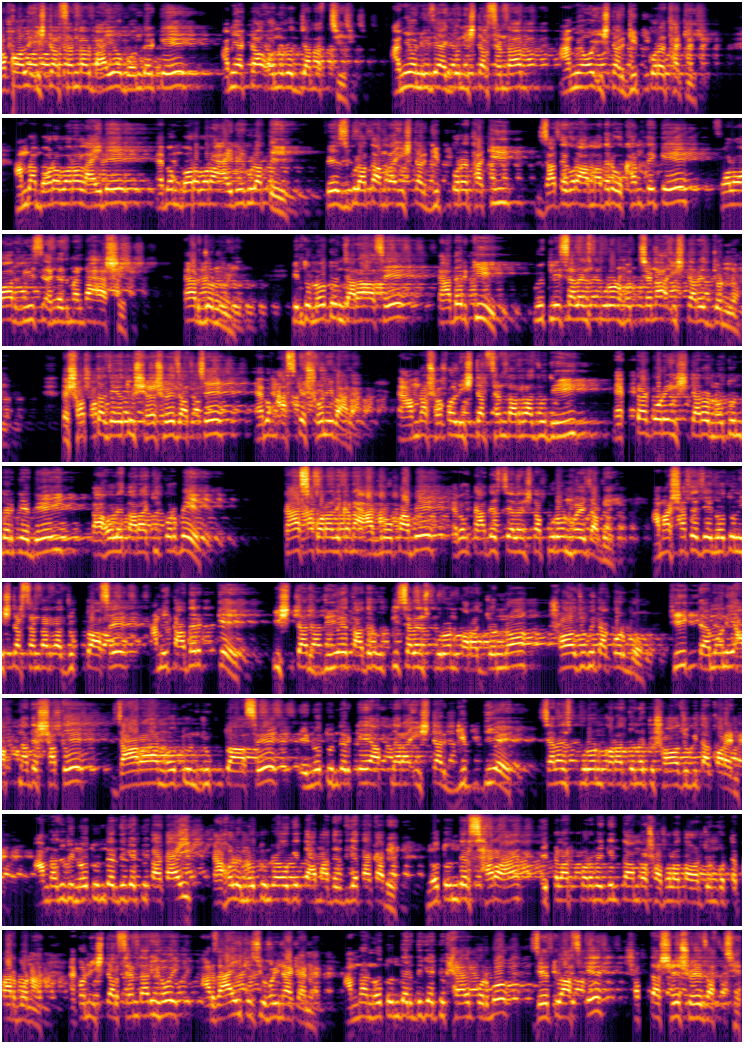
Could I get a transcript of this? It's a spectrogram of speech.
সকল star centre ভাই ও বোনদেরকে আমি একটা অনুরোধ জানাচ্ছি। আমিও নিজে একজন স্টার সেন্টার, আমিও স্টার গিফট করে থাকি। আমরা বড় বড় লাইভে এবং বড় বড় আইডি গুলাতে পেজ গুলাতে আমরা স্টার গিফট করে থাকি, যাতে করে আমাদের ওখান থেকে ফলোয়ার রিচ এঙ্গেজমেন্টটা আসে। তার জন্যই। কিন্তু নতুন যারা আছে, তাদের কি উইকলি চ্যালেঞ্জ পূরণ হচ্ছে না স্টারের জন্য? সপ্তাহ যেহেতু শেষ হয়ে যাচ্ছে এবং আজকে শনিবার আমরা সকল স্টার সেন্টাররা যদি একটা করে স্টারও নতুনদেরকে দেই, তাহলে তারা কি করবে? কাজ করার এখানে আগ্রহ পাবে এবং তাদের চ্যালেঞ্জটা পূরণ হয়ে যাবে। আমার সাথে যে নতুন স্টার সেন্টাররা যুক্ত আছে, আমি তাদেরকে স্টার দিয়ে তাদের উইকলি চ্যালেঞ্জ পূরণ করার জন্য সহযোগিতা করব। ঠিক তেমনি আপনাদের সাথে যারা নতুন যুক্ত আছে, এই নতুনদেরকে আপনারা স্টার গিফট দিয়ে চ্যালেঞ্জ পূরণ করার জন্য একটু সহযোগিতা করেন। আমরা যদি নতুনদের দিকে একটু তাকাই, তাহলে নতুনরাও কিন্তু আমাদের দিকে তাকাবে। নতুনদের ছাড়া এই প্ল্যাটফর্মে কিন্তু আমরা সফলতা অর্জন করতে পারব না। এখন স্টার সেন্টারই হই, আর যাই কিছু হই না কেন। আমরা নতুনদের দিকে একটু খেয়াল করব, যেহেতু আজকে সপ্তাহ শেষ হয়ে যাচ্ছে।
